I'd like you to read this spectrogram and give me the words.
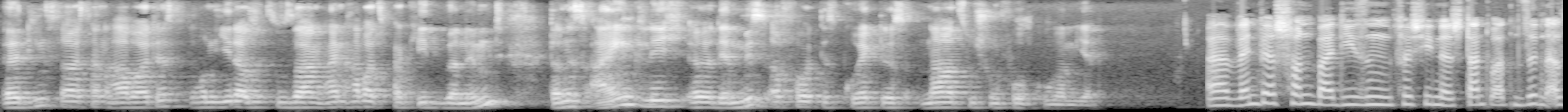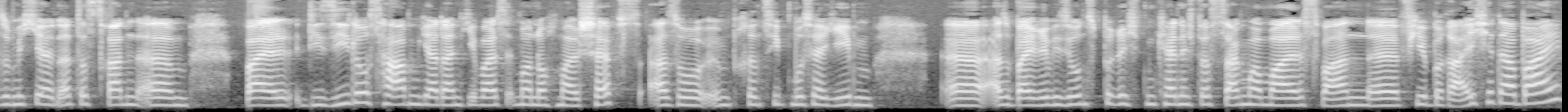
äh, Dienstleistern arbeitest und jeder sozusagen ein Arbeitspaket übernimmt, dann ist eigentlich äh, der Misserfolg des Projektes nahezu schon vorprogrammiert äh, wenn wir schon bei diesen verschiedenen Standorten sind, also mich erinnert das dran, ähm, weil die Silos haben ja dann jeweils immer noch mal Chefs. Also im Prinzip muss ja jedem äh, also bei Revisionsberichten kenne ich das, sagen wir mal, es waren äh, vier Bereiche dabei,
